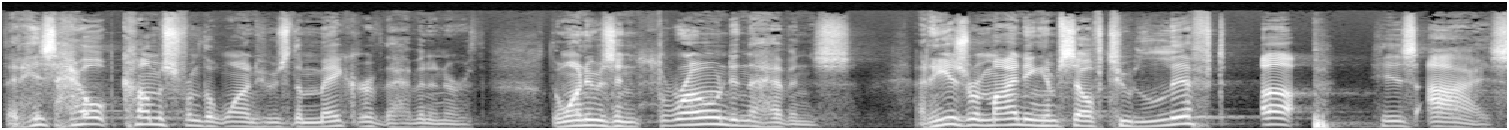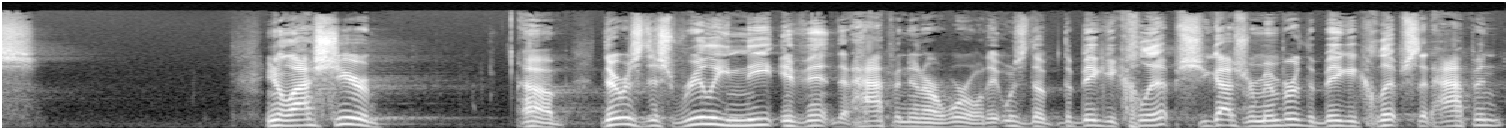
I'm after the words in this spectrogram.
that his help comes from the one who's the maker of the heaven and earth the one who is enthroned in the heavens. And he is reminding himself to lift up his eyes. You know, last year, uh, there was this really neat event that happened in our world. It was the, the big eclipse. You guys remember the big eclipse that happened?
